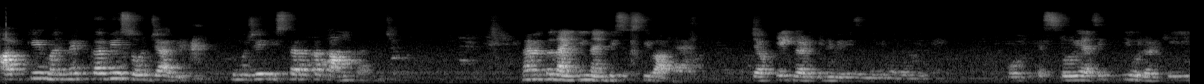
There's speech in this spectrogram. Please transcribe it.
आपके मन में कब ये सोच जागी कि मुझे इस तरह का काम करना चाहिए? मैम तो 1996 की बात है। जब एक लड़की ने मेरी ज़िंदगी बदल दी थी, वो स्टोरी ऐसी थी, वो लड़की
